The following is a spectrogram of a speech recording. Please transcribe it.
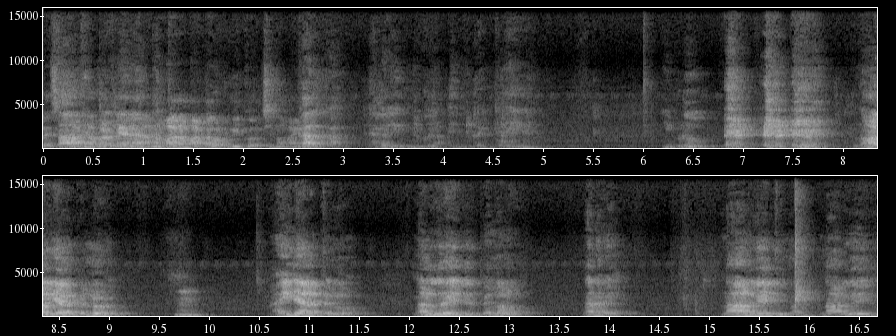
రెస్పాండ్ అంతే. అవ్వట్లేని అనుమానం ఆ డౌట్ మీకు వచ్చిందా కాదు ఎందుకు ఎందుకంటే ఇప్పుడు నాలుగేళ్ళ పిల్లోడు ఐదేళ్ళ పిల్లలు నలుగురు ఐదు పిల్లలు నలభై. నాలుగైదు నాలుగైదు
